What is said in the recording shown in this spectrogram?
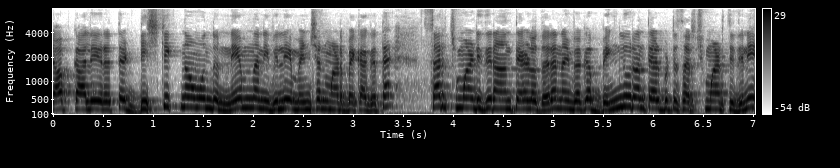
ಜಾಬ್ ಖಾಲಿ ಇರುತ್ತೆ. ಡಿಸ್ಟಿಕ್ನ ಒಂದು ನೇಮ್ನ ನೀವು ಇಲ್ಲಿ ಮೆನ್ಷನ್ ಮಾಡಬೇಕಾಗುತ್ತೆ. ಸರ್ಚ್ ಮಾಡಿದ್ದೀರಾ ಅಂತ ಹೇಳೋದಾದ್ರೆ ನಾನು ಇವಾಗ ಬೆಂಗಳೂರು ಅಂತ ಹೇಳ್ಬಿಟ್ಟು ಸರ್ಚ್ ಮಾಡ್ತಿದ್ದೀನಿ.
